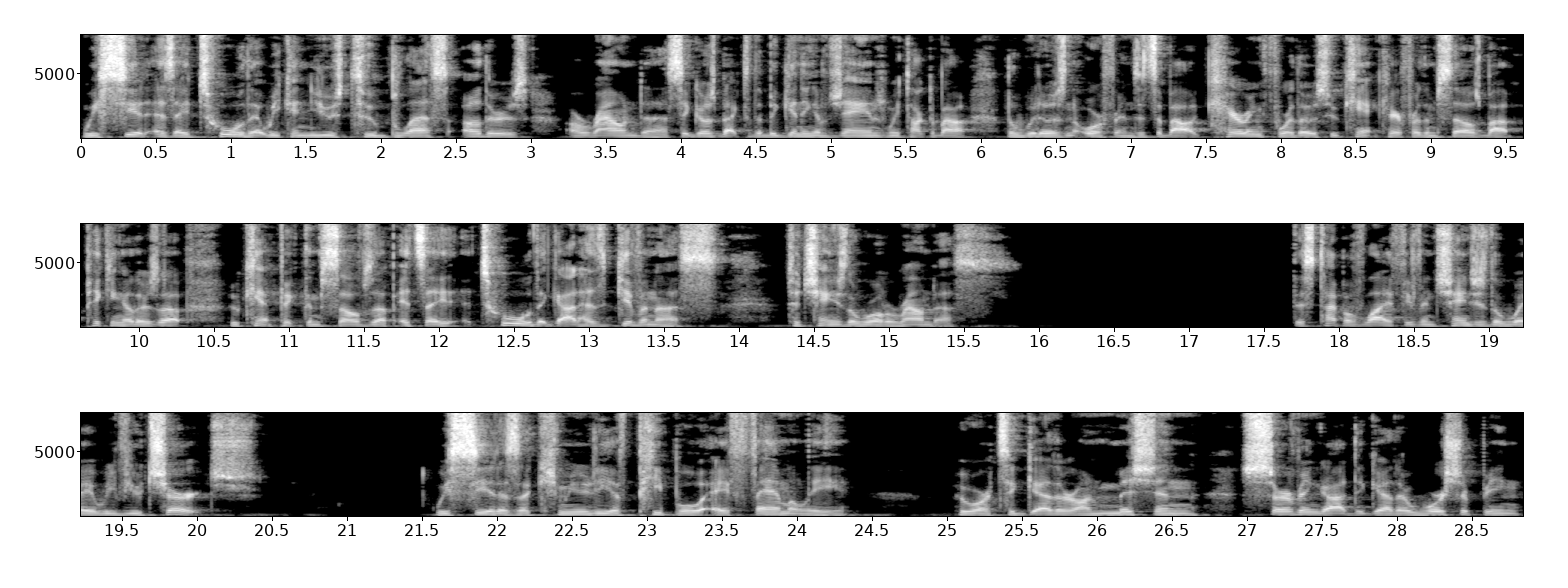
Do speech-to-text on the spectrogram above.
we see it as a tool that we can use to bless others around us. It goes back to the beginning of James when we talked about the widows and orphans. It's about caring for those who can't care for themselves, about picking others up who can't pick themselves up. It's a tool that God has given us to change the world around us. This type of life even changes the way we view church. We see it as a community of people, a family who are together on mission, serving God together, worshiping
